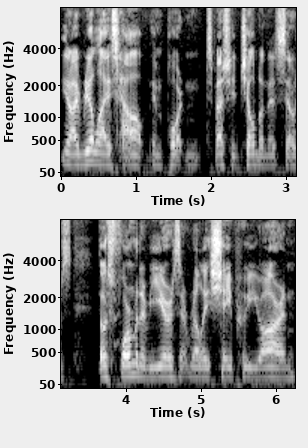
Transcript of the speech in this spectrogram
you know, I realized how important, especially children, it's those, those formative years that really shape who you are. And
